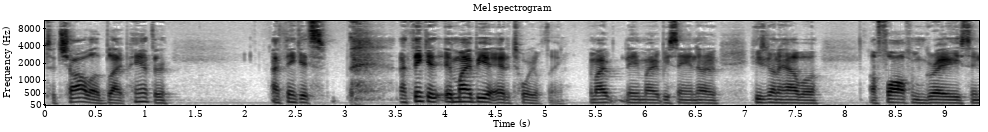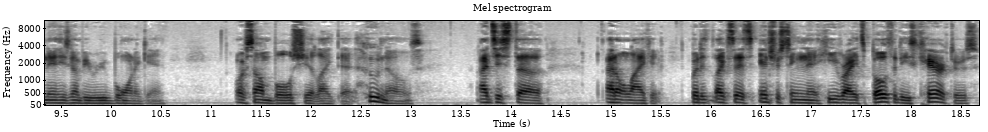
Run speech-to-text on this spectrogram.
T'Challa, Black Panther, I think it's, I think it, it might be an editorial thing. It might they might be saying, "No, he's going to have a, a fall from grace, and then he's going to be reborn again," or some bullshit like that. Who knows? I just, uh, I don't like it. But it, like I said, it's interesting that he writes both of these characters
